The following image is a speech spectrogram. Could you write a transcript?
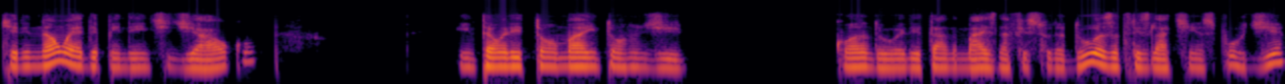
que ele não é dependente de álcool, então ele toma em torno de, quando ele está mais na fissura, duas a três latinhas por dia.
